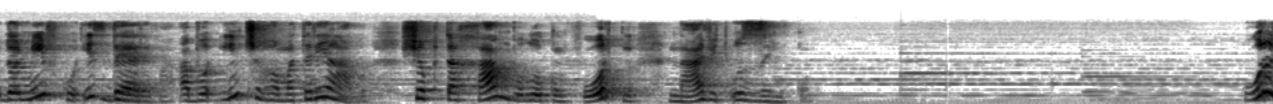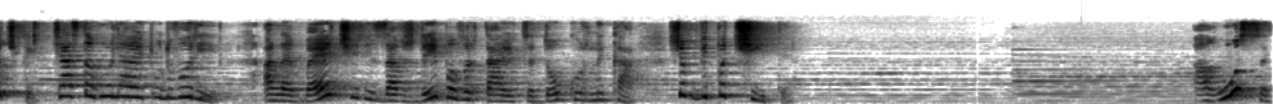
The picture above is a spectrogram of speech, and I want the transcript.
домівку із дерева або іншого матеріалу, щоб птахам було комфортно навіть узимку. Курочки часто гуляють у дворі, але ввечері завжди повертаються до курника, щоб відпочити. А гуси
